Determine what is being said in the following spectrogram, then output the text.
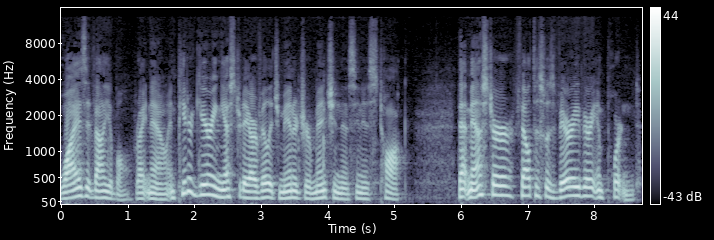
Why is it valuable right now? And Peter Gearing, yesterday, our village manager, mentioned this in his talk. That master felt this was very, very important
